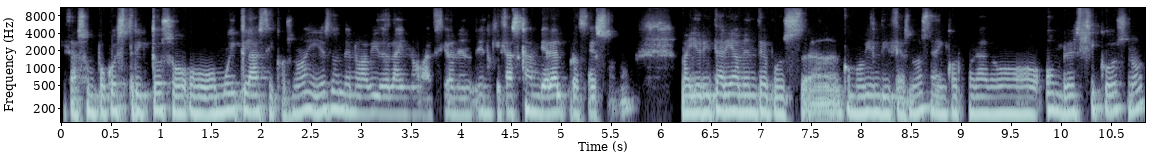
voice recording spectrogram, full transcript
quizás un poco estrictos o, muy clásicos, ¿no? Ahí es donde no ha habido la innovación, en, quizás cambiar el proceso. Mayoritariamente, pues, eh, como bien dices, ¿no? Se ha incorporado hombres chicos, ¿no?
